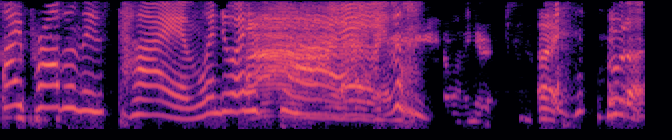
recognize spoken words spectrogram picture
My problem is time. When do I Ah, have don't time? want to hear it. All right, moving on.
